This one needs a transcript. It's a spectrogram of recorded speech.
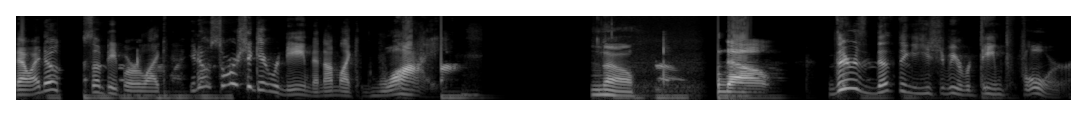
Now I know some people are like, you know, Sora should get redeemed, and I'm like, why? No. No. There's nothing he should be redeemed for.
